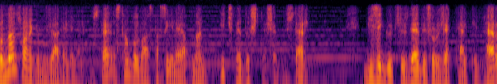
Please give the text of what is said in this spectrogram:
Bundan sonraki mücadelelerimizde İstanbul vasıtasıyla yapılan iç ve dış teşebbüsler, bizi güçsüzlüğe düşürecek telkinler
